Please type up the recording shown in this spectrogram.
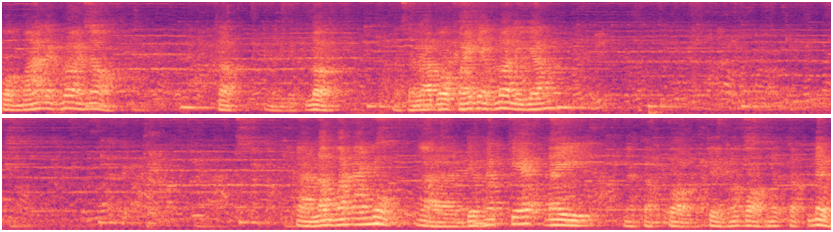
ปอม้าเรียบร้อยเนาะครับเรียบร้อยสลาบอกไฟเรียบร้อยหรือยังอ่ารางวัลอายุอ่าเดี๋ยวฮักแก้ได้นะครับก็ช่วยมาบอกนะครับหนึ่ง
